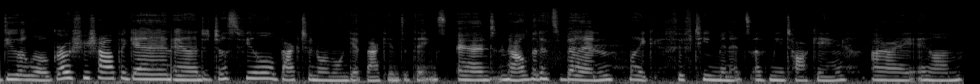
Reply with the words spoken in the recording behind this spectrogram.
do a little grocery shop again and just feel back to normal and get back into things. And now that it's been like 15 minutes of me talking, I am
